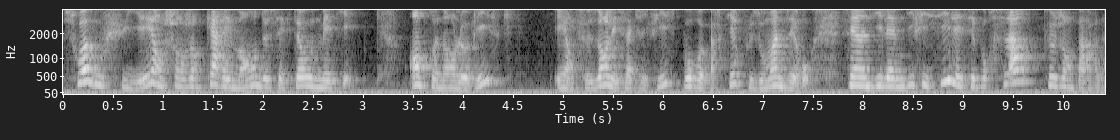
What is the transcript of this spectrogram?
soit vous fuyez en changeant carrément de secteur ou de métier, en prenant le risque et en faisant les sacrifices pour repartir plus ou moins de zéro. C'est un dilemme difficile et c'est pour cela que j'en parle.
